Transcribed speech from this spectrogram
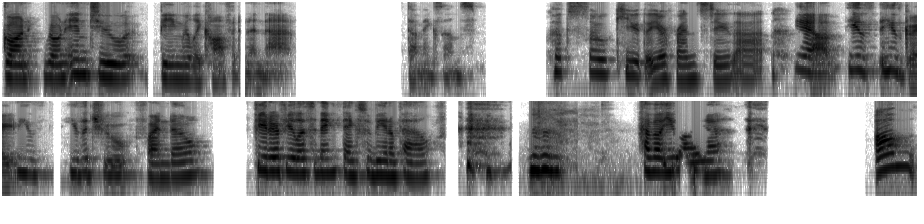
gone grown into being really confident in that. That makes sense. That's so cute that your friends do that. Yeah, he's he's great. He's he's a true friendo. Peter, if you're listening, thanks for being a pal. How about you, Alia? Um,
